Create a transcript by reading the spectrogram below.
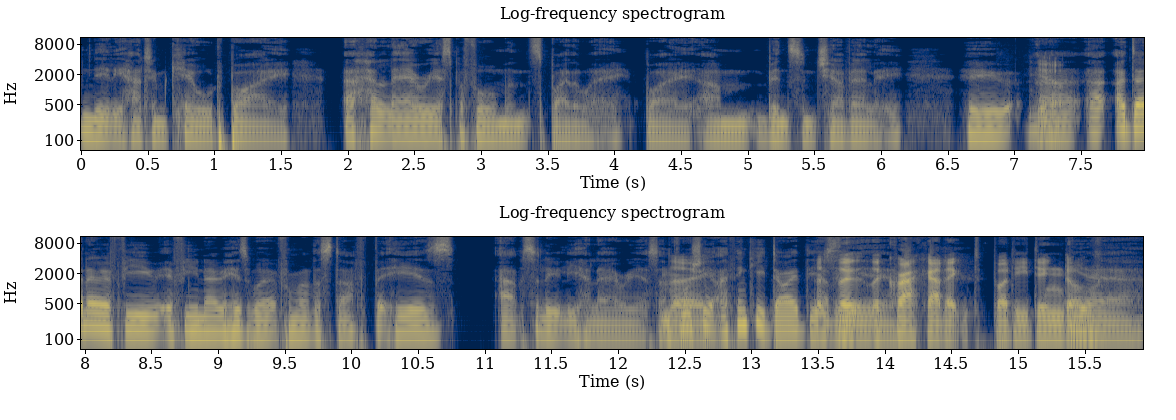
nearly had him killed by a hilarious performance by the way by um vincent schiavelli who Yeah. uh, I, I don't know if you if you know his work from other stuff but he is absolutely hilarious No. unfortunately i think he died the that's other the, year the crack addict buddy ding dong yeah,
